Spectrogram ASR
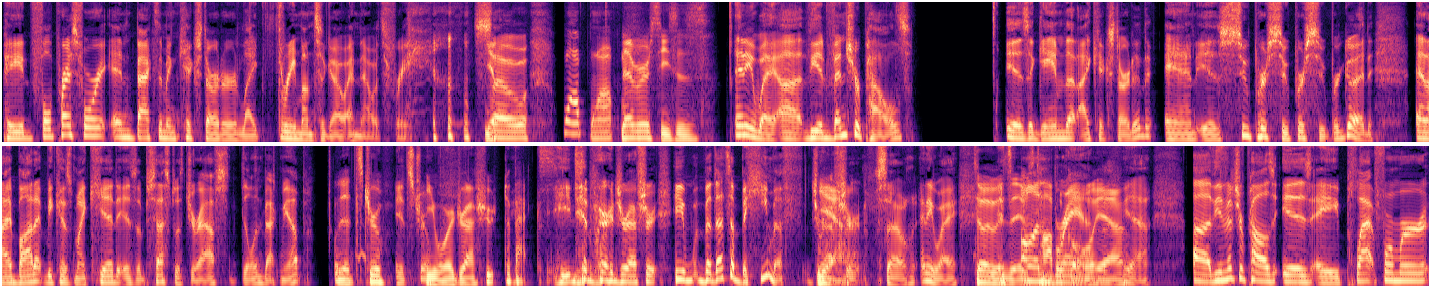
paid full price for and backed them in Kickstarter like three months ago, and now it's free. so, womp womp. Never ceases. Anyway, uh, the Adventure Pals is a game that I kickstarted and is super, super, super good. And I bought it because my kid is obsessed with giraffes. Dylan, back me up. That's true. It's true. He wore a giraffe shirt to PAX. He did wear a giraffe shirt. He, but that's a behemoth giraffe Yeah. shirt. So anyway, So it was, it's it was on topical. brand. Yeah. yeah. Uh, the Adventure Pals is a platformer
